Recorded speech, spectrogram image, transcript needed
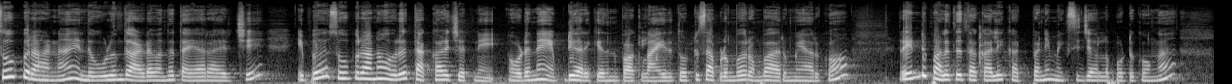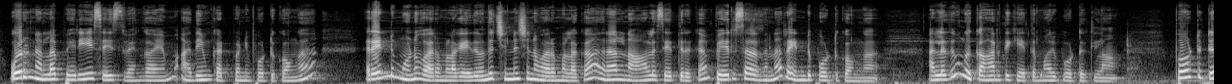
சூப்பரான இந்த உளுந்து அடை வந்து தயாராகிடுச்சு இப்போ சூப்பரான ஒரு தக்காளி சட்னி. உடனே எப்படி அரைக்கிறதுன்னு பார்க்கலாம். இது தொட்டு சாப்பிடும்போது ரொம்ப அருமையாக இருக்கும். ரெண்டு பழுத்து தக்காளி கட் பண்ணி மிக்சி ஜாரில் போட்டுக்கோங்க. ஒரு நல்லா பெரிய சைஸ் வெங்காயம் அதையும் கட் பண்ணி போட்டுக்கோங்க. ரெண்டு மூணு வரமிளகாய். இது வந்து சின்ன சின்ன வரமிளகாய். அதனால் நாலு சேர்த்துருக்கேன். பெருசாக இருந்ததுன்னா ரெண்டு போட்டுக்கோங்க. அல்லது உங்கள் காரத்துக்கு ஏற்ற மாதிரி போட்டுக்கலாம். போட்டுட்டு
